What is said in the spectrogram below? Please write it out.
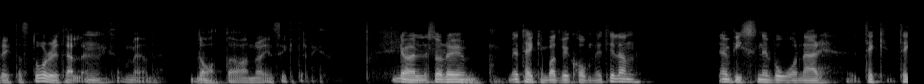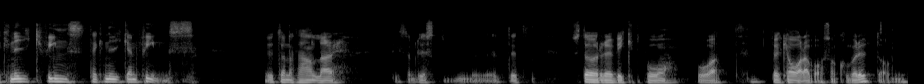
data storyteller mm. liksom, med mm. data och andra insikter. Liksom. Ja, eller så är det mm. ett tecken på att vi kommer till en en viss nivå när te teknik finns, tekniken finns. Utan att det handlar liksom det ett, ett större vikt på, på att förklara vad som kommer ut av den.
